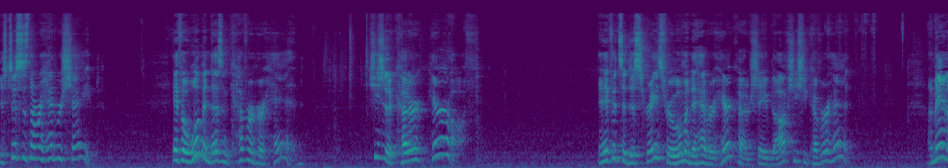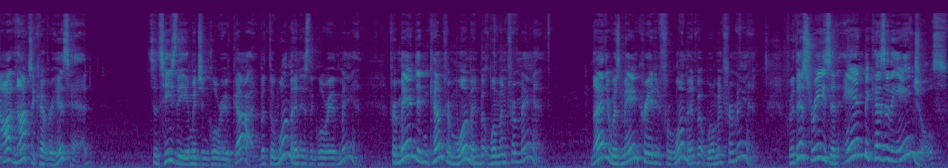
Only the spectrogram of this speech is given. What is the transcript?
It's just as though her head were shaved. If a woman doesn't cover her head, she should have cut her hair off. And if it's a disgrace for a woman to have her hair cut or shaved off, she should cover her head. A man ought not to cover his head, since he's the image and glory of God, but the woman is the glory of man. For man didn't come from woman, but woman from man. Neither was man created for woman, but woman for man. For this reason, and because of the angels,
